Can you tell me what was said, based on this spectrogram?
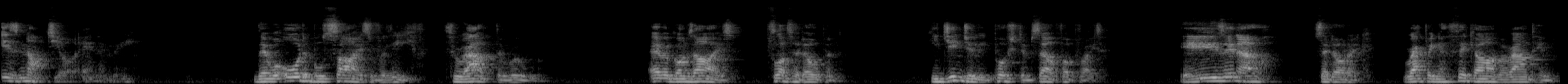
is not your enemy. There were audible sighs of relief throughout the room. Eragon's eyes fluttered open. He gingerly pushed himself upright. Easy now, said Orik, wrapping a thick arm around him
